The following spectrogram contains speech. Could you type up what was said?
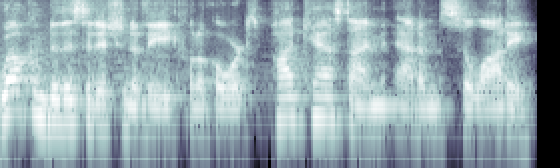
Welcome to this edition of the Clinical Works podcast. I'm Adam Silati.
